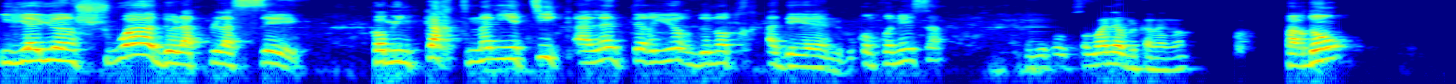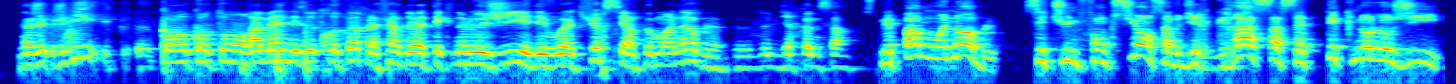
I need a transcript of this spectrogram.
il y a eu un choix de la placer comme une carte magnétique à l'intérieur de notre ADN. Vous comprenez ça? Ils sont moins nobles quand même. hein. Pardon? Non, je, je dis, quand, quand on ramène les autres peuples à faire de la technologie et des voitures, c'est un peu moins noble de, de le dire comme ça. Ce n'est pas moins noble, c'est une fonction. Ça veut dire grâce à cette technologie,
